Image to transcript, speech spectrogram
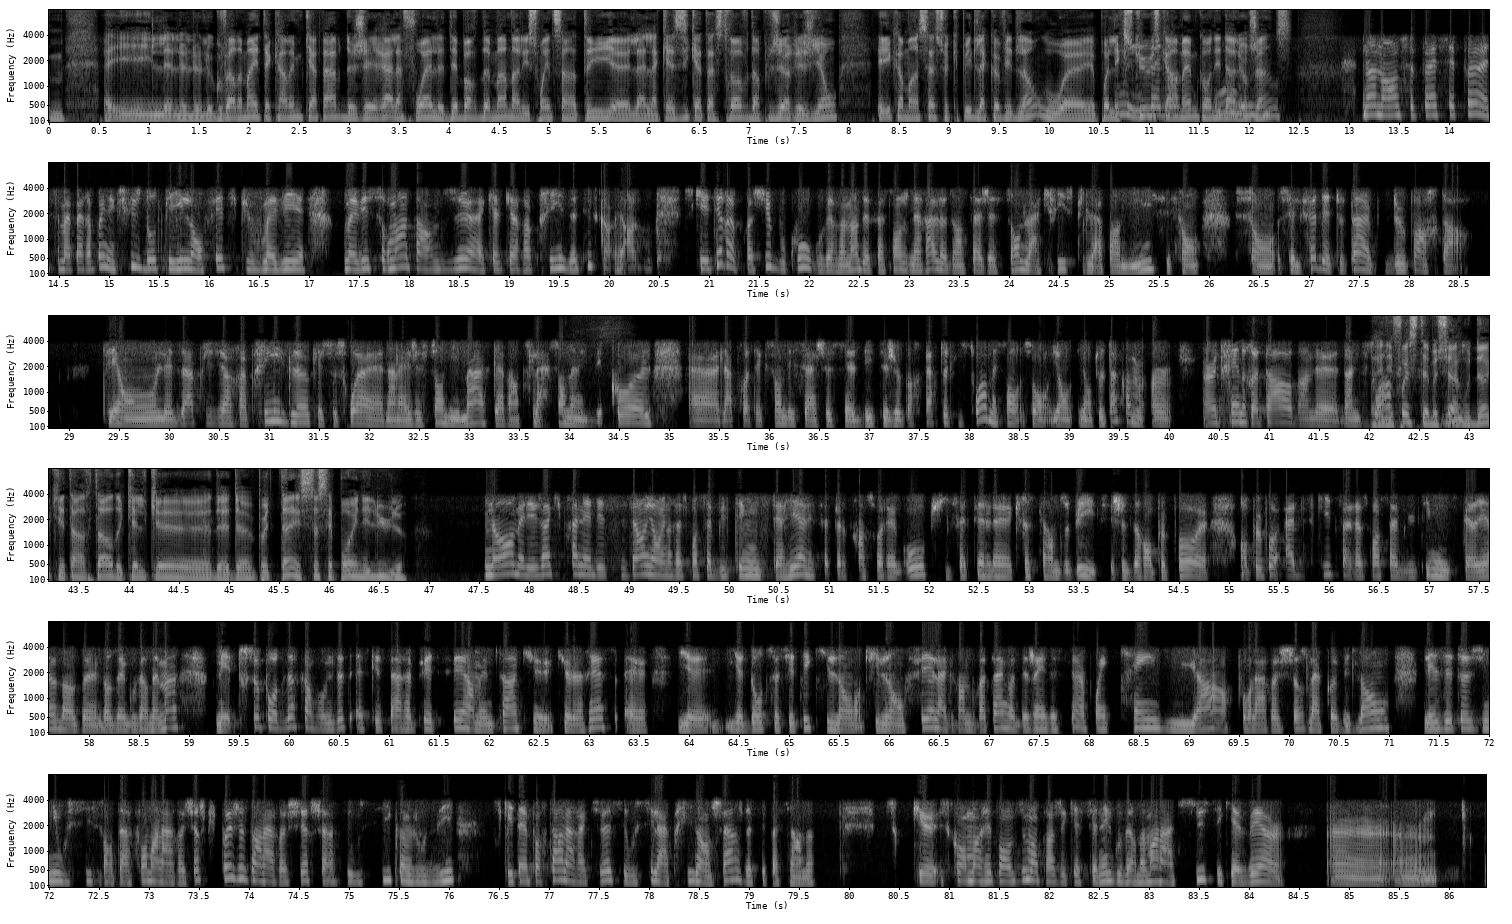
le, le, le, gouvernement était quand même capable de gérer à la fois le débordement dans les soins de santé, euh, la, la quasi-catastrophe dans plusieurs régions et commencer à s'occuper de la COVID longue? Ou il n'y a pas l'excuse oui, quand même qu'on est dans l'urgence? Non, non, c'est pas, c'est pas, ça m'apparaît pas une excuse. D'autres pays l'ont fait. Et puis vous m'aviez, vous m'avez sûrement entendu à quelques reprises. Tu sais, ce qui a été reproché beaucoup au gouvernement de façon générale dans sa gestion de la crise puis de la pandémie, c'est son, son, c'est le fait d'être tout le temps deux pas en retard. T'sais, on le dit à plusieurs reprises, là, que ce soit dans la gestion des masques, la ventilation dans les écoles, euh, la protection des CHSLD. Je ne veux pas refaire toute l'histoire, mais sont, sont, ils, ont, ils, ont, tout le temps comme un, un train de retard dans le dans l'histoire. Ben, des fois, c'était M. Arruda qui était en retard de quelques d'un peu de temps, et ça, c'est pas un élu. Là. Non, mais les gens qui prennent les décisions, ils ont une responsabilité ministérielle. Il s'appelle François Legault, puis il s'appelle Christian Dubé. Je veux dire, on peut pas, on peut pas abdiquer de sa responsabilité ministérielle dans un dans un gouvernement. Mais tout ça pour dire, quand vous me dites, est-ce que ça aurait pu être fait en même temps que, que le reste euh, Il y a, il y a d'autres sociétés qui l'ont qui l'ont fait. La Grande-Bretagne a déjà investi 1,15 milliard pour la recherche de la COVID longue. Les États-Unis aussi sont à fond dans la recherche, puis pas juste dans la recherche. Hein, c'est aussi, comme je vous dis ce qui est important à l'heure actuelle, c'est aussi la prise en charge de ces patients-là. Ce que ce qu'on m'a répondu, moi, quand j'ai questionné le gouvernement là-dessus, c'est qu'il y avait un, un, un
